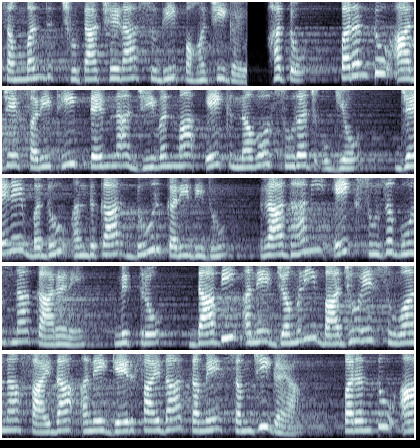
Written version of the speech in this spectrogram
સંબંધ છૂટાછેડા સુધી પહોંચી ગયો હતો, પરંતુ આજે ફરીથી તેમના જીવનમાં એક નવો સૂરજ ઉગ્યો, જેણે બધું અંધકાર દૂર કરી દીધું. રાધાની એક સૂઝબૂઝના કારણે, મિત્રો, ડાબી અને જમણી બાજુએ સુવાના ફાયદા અને ગેરફાયદા તમે સમજી ગયા, પરંતુ આ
